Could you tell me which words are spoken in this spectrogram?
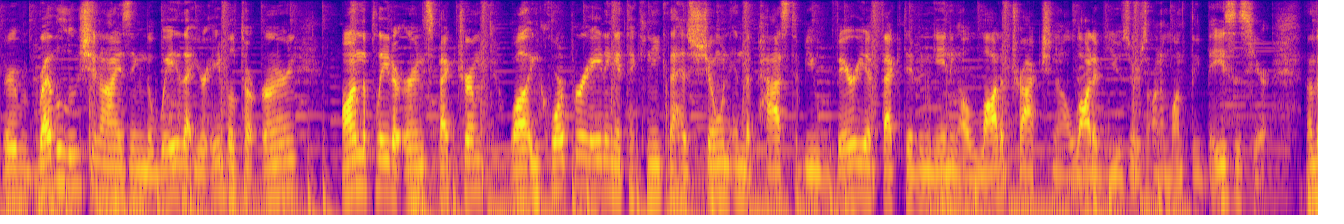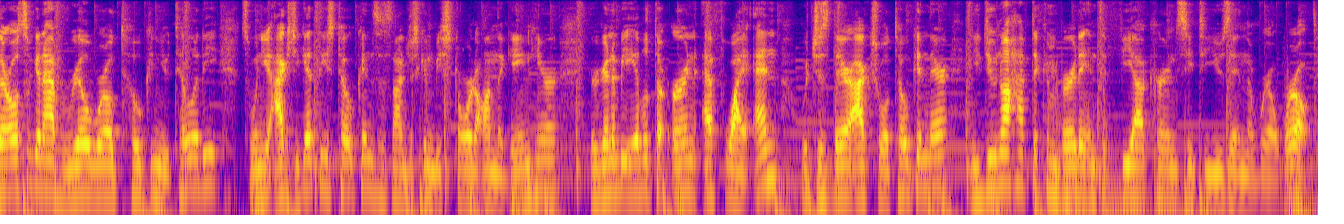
They're revolutionizing the way that you're able to earn on the play to earn spectrum while incorporating a technique that has shown in the past to be very effective in gaining a lot of traction and a lot of users on a monthly basis here. Now they're also going to have real world token utility. So when you actually get these tokens, it's not just going to be stored on the game here. You're going to be able to earn FYN, which is their actual token there. You do not have to convert it into fiat currency to use it in the real world.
